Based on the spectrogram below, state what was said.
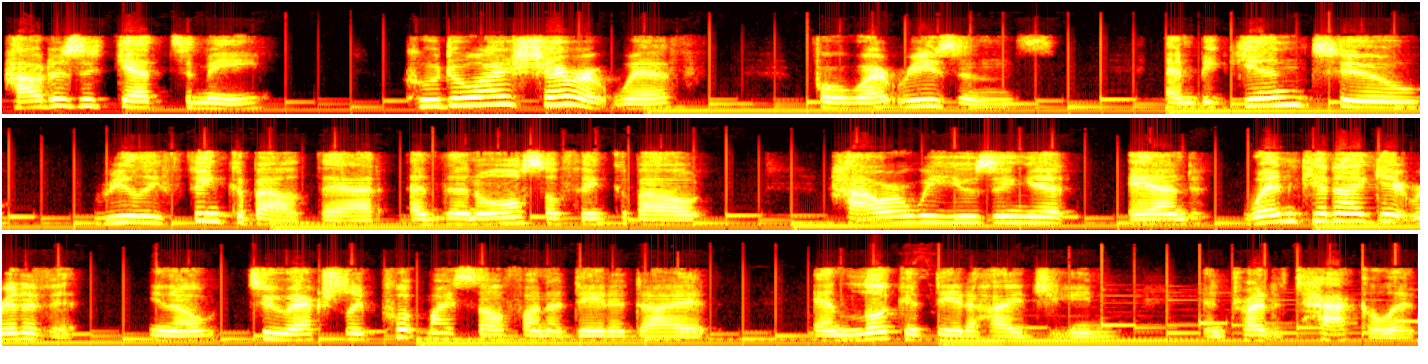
How does it get to me? Who do I share it with? For what reasons? And begin to really think about that. And then also think about how are we using it and when can I get rid of it? You know, to actually put myself on a data diet and look at data hygiene and try to tackle it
